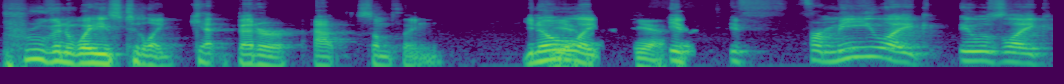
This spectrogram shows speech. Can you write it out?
proven ways to like get better at something. You know, Yeah. like yeah, if for me like it was like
